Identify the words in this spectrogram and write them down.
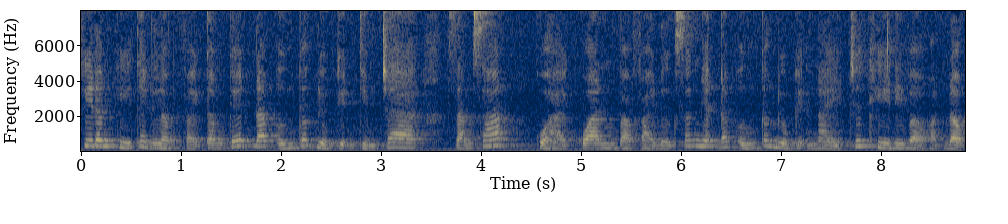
Khi đăng ký thành lập phải cam kết đáp ứng các điều kiện kiểm tra, giám sát của hải quan và phải được xác nhận đáp ứng các điều kiện này trước khi đi vào hoạt động.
